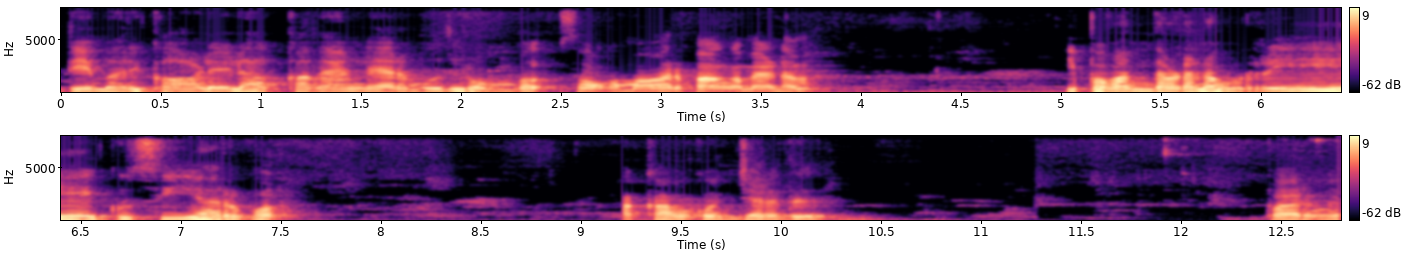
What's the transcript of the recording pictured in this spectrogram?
இதே மாதிரி காலையில் அக்கா வேனில் ஏறும்போது ரொம்ப சோகமாக இருப்பாங்க மேடம் இப்போ வந்த உடனே ஒரே குசியாக இருக்கும். அக்காவை கொஞ்சறது. பாருங்க.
